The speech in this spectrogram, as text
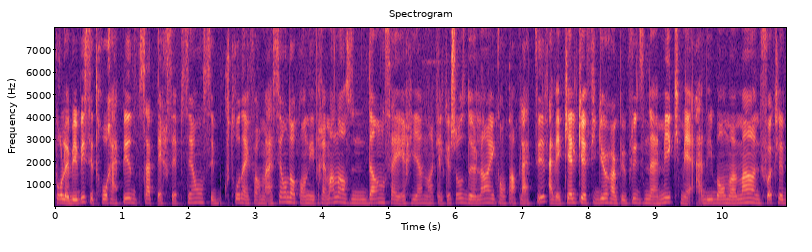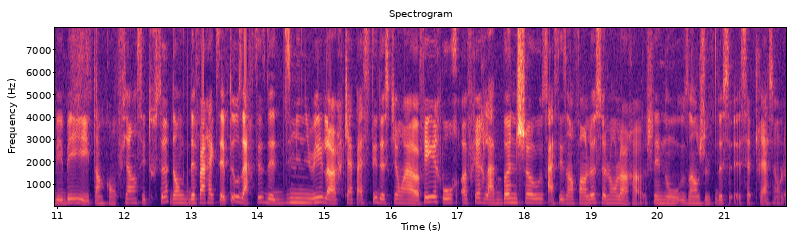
pour le bébé, c'est trop rapide. Sa perception, c'est beaucoup trop d'informations. Donc, on est vraiment dans une danse aérienne, dans quelque chose de lent et contemplatif, avec quelques figures un peu plus dynamiques, mais à des bons moments, une fois que le bébé est en confiance et tout ça. Donc, de faire accepter aux artistes de diminuer leur capacité de ce qu'ils ont à offrir pour offrir la bonne chose à ces enfants-là selon leur âge. C'est nos enjeux de cette création-là.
